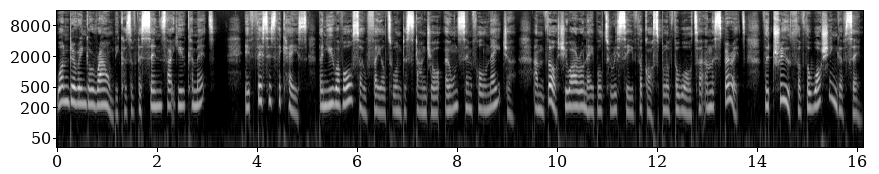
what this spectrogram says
wandering around because of the sins that you commit? If this is the case, then you have also failed to understand your own sinful nature, and thus you are unable to receive the gospel of the water and the Spirit, the truth of the washing of sin.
